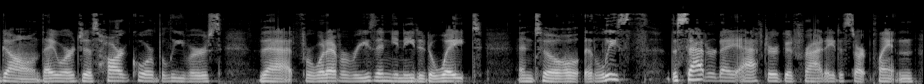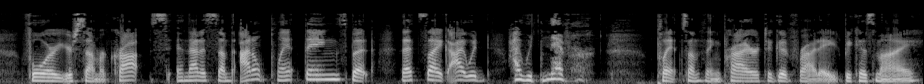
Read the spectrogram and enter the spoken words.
gone. They were just hardcore believers that for whatever reason you needed to wait until at least the Saturday after Good Friday to start planting for your summer crops. And that is something I don't plant things, but that's like I would I would never plant something prior to Good Friday because my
